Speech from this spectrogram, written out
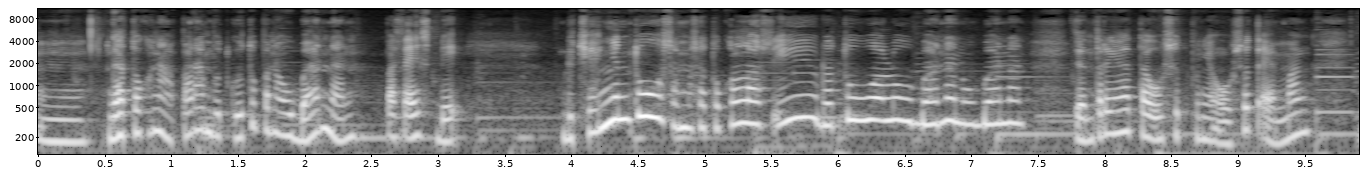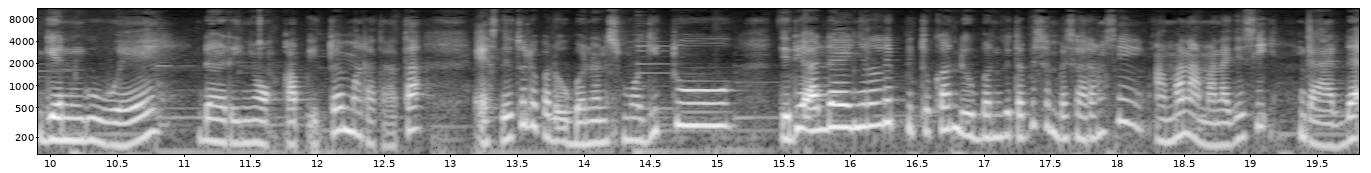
nggak hmm, tau kenapa rambut gue tuh pernah ubanan pas SD dicengin tuh sama satu kelas. Ih udah tua lo ubanan ubanan. Dan ternyata usut punya usut emang gen gue dari nyokap itu emang rata-rata SD tuh udah pada ubanan semua gitu. Jadi ada yang nyelip gitu kan di uban gue. Tapi sampai sekarang sih aman-aman aja sih. Nggak ada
